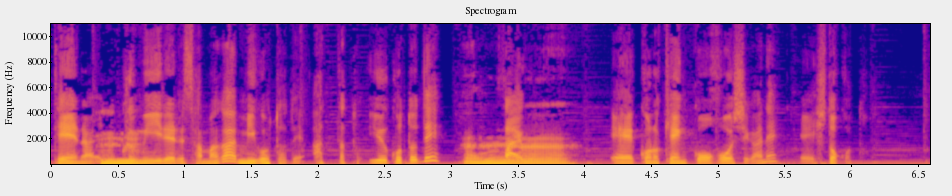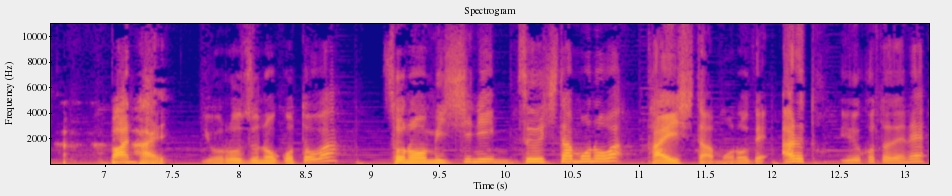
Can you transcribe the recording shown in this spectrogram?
艇内に組み入れる様が見事であったということで、最後えーこの健康奉仕がね、えー一言。万事、はい。よろずのことは、その道に通じたものは大したものであるということでね、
